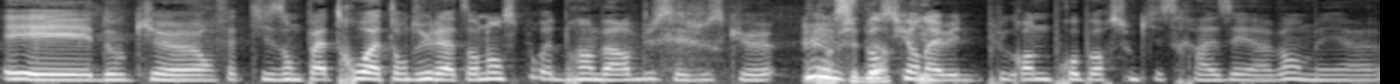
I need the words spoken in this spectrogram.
Et donc, euh, en fait, ils ont pas trop attendu la tendance pour être brun barbu. C'est juste que je c'est pense qu'il y en que- avait une plus grande proportion qui se rasait avant, mais. euh,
